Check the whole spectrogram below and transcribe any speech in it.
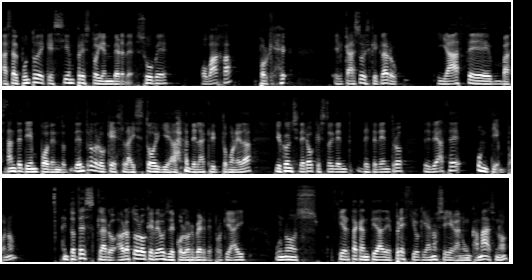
hasta el punto de que siempre estoy en verde, sube o baja, porque el caso es que, claro, ya hace bastante tiempo dentro, de lo que es la historia de la criptomoneda, yo considero que estoy desde dentro desde hace un tiempo, ¿no? Entonces, claro, ahora todo lo que veo es de color verde, porque hay unos cierta cantidad de precio que ya no se llega nunca más, ¿no?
